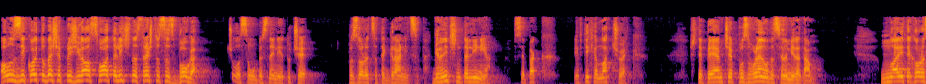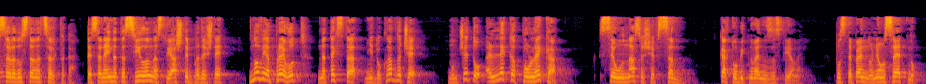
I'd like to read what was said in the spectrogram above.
Онзи, който беше преживял своята лична среща с Бога. Чула съм обяснението, че пазорецът е границата, граничната линия. Все пак Евтих е млад човек. Ще приемем, че е позволено да се намира там. Младите хора са радостта на църквата. Те са нейната сила, настояще, бъдеще. Новия превод на текста ни докладва, че момчето лека по лека се унасяше в сън, както обикновено заспиваме. Постепенно, неусетно.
